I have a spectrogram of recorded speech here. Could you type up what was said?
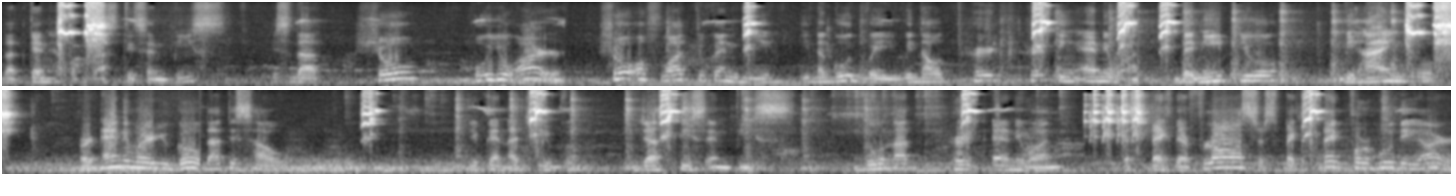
that can help justice and peace is that show who you are. Show off what you can be in a good way without hurt, hurting anyone beneath you, behind you, or anywhere you go. That is how you can achieve justice and peace. Do not hurt anyone respect their flaws, respect, respect for who they are.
